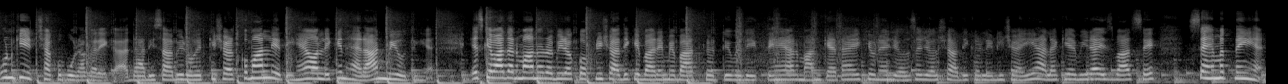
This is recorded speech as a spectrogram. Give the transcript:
उनकी इच्छा को पूरा करेगा। दादी साहब भी रोहित की शर्त को मान लेती हैं और लेकिन हैरान भी होती हैं। इसके बाद अरमान और रबीरा को अपनी शादी के बारे में बात करते हुए देखते हैं। अरमान कहता है कि उन्हें जल्द से जल्द शादी कर लेनी चाहिए। हालाँकि अबीरा इस बात से सहमत नहीं है।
